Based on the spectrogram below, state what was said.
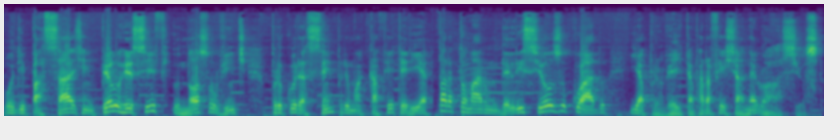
ou de passagem pelo Recife, o nosso ouvinte procura sempre uma cafeteria para tomar um delicioso coado e aproveita para fechar negócios.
